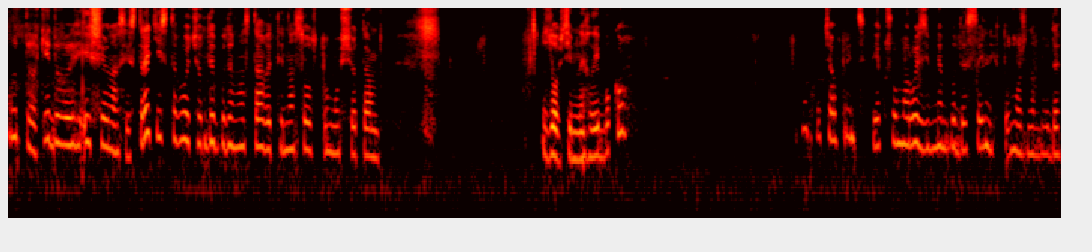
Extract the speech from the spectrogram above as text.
От і, і ще у нас є третій ставочок, де будемо ставити насос, тому що там зовсім не глибоко. Ну, хоча, в принципі, якщо морозів не буде сильних, то можна буде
